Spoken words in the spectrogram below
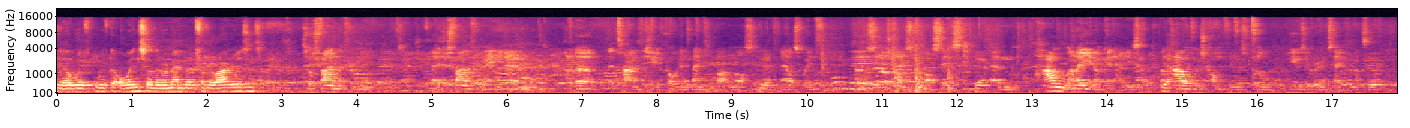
you know we've we've got a win, so they remember it for the right reasons. So finally for me, uh, just finally for me, um, I know at times this year you've called in a mental battle loss and Yeah. else with those such constant losses. Yeah. Um, how I know you're not getting yourself, but Yeah. how much confidence will you as a group take from that tonight?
